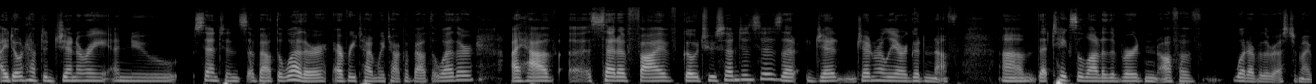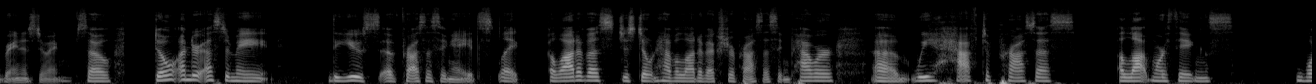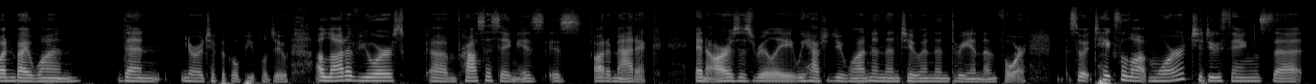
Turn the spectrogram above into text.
I don't have to generate a new sentence about the weather every time we talk about the weather. I have a set of five go to sentences that gen- generally are good enough. Um, that takes a lot of the burden off of whatever the rest of my brain is doing. So don't underestimate the use of processing aids. Like a lot of us just don't have a lot of extra processing power. Um, we have to process a lot more things one by one than neurotypical people do. A lot of your um, processing is is automatic, and ours is really we have to do one and then two and then three and then four. So it takes a lot more to do things that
